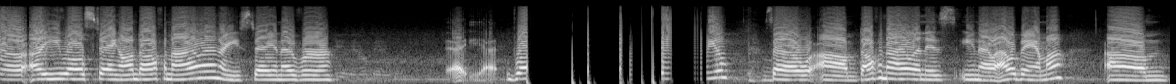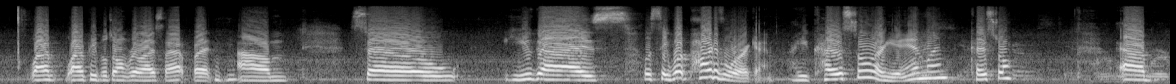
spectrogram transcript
So are you all staying on Dauphin Island? Are you staying over? in Alabama. uh, yeah, well, so um, Dauphin Island is, you know, Alabama. Um, a lot of, a lot of people don't realize that, but um, so you guys, let's see, what part of Oregon? Are you coastal? Are you inland? Coastal? We're, Um, we're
